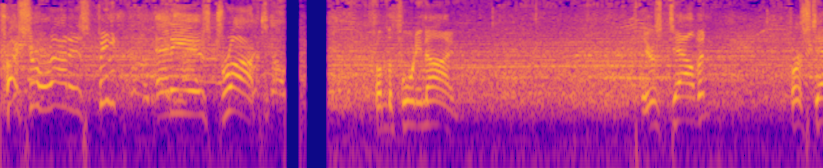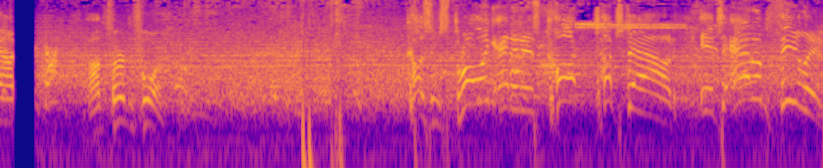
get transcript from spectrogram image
pressure around his feet, and he is dropped from the 49. Here's Dalvin, first down on third and four. Cousins throwing, and it is caught. Touchdown. It's Adam Thielen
